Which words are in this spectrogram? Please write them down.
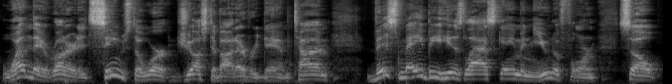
when they run it, it seems to work just about every damn time. This may be his last game in uniform. So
